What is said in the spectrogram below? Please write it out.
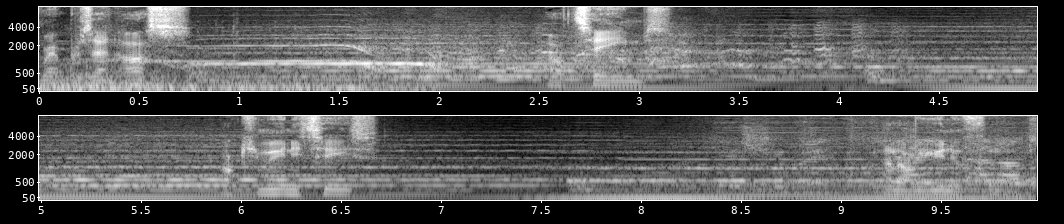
Represent us, our teams, our communities, and our uniforms.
